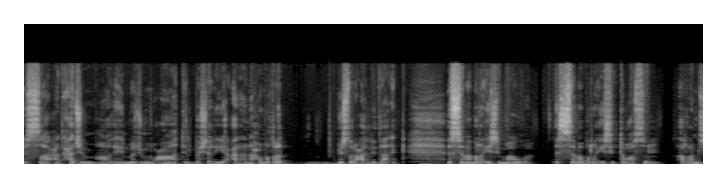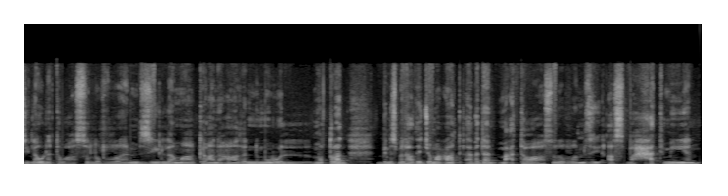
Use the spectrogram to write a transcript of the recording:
يصاعد حجم هذه المجموعات البشرية على نحو مطرد بسرعة. لذلك السبب الرئيسي ما هو؟ السبب الرئيسي التواصل الرمزي. لولا التواصل الرمزي لما كان هذا النمو المطرد بالنسبة لهذه الجماعات أبدا. مع التواصل الرمزي أصبح حتميا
